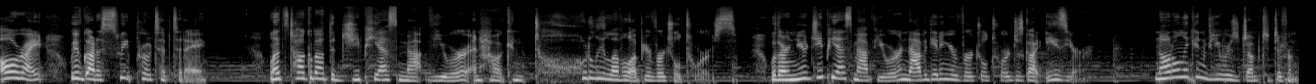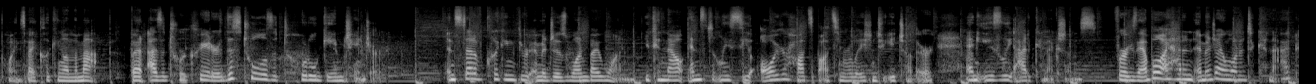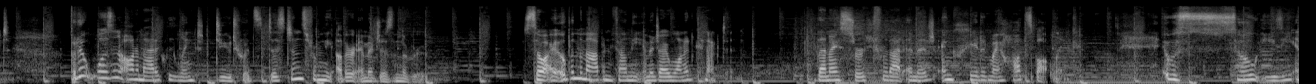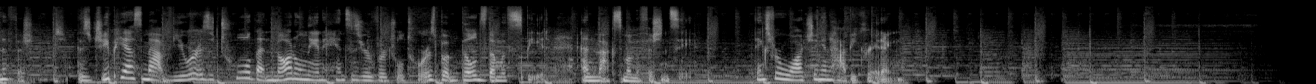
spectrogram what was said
All right, we've got a sweet pro tip today. Let's talk about the GPS map viewer and how it can totally level up your virtual tours. With our new GPS map viewer, navigating your virtual tour just got easier. Not only can viewers jump to different points by clicking on the map, but as a tour creator, this tool is a total game changer. Instead of clicking through images one by one, you can now instantly see all your hotspots in relation to each other and easily add connections. For example, I had an image I wanted to connect, but it wasn't automatically linked due to its distance from the other images in the route. So I opened the map and found the image I wanted connected. Then I searched for that image and created my hotspot link. It was so easy and efficient. This GPS map viewer is a tool that not only enhances your virtual tours, but builds them with speed and maximum efficiency. Thanks for watching and happy creating.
